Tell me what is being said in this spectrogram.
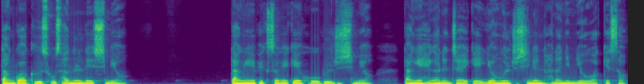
땅과 그 소산을 내시며 땅 위의 백성에게 호흡을 주시며 땅에 행하는 자에게 영을 주시는 하나님 여호와께서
